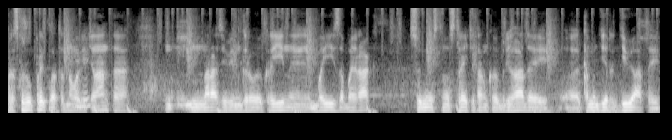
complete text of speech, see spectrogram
Розкажу приклад одного Мгм. лейтенанта. Наразі він герой України, бої за Байрак сумісно з 3 танковою бригадою, е, командир 9-ї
